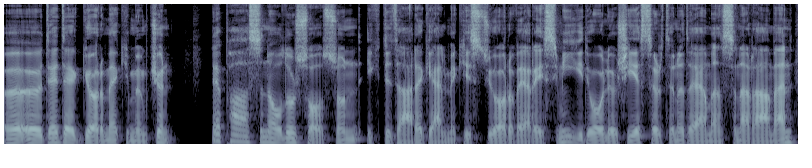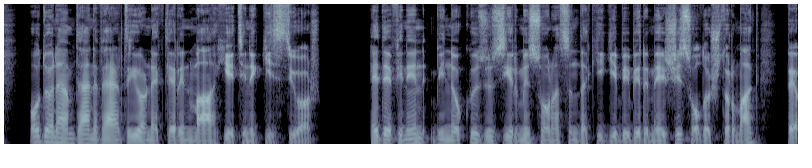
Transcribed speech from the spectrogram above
ÖÖ'de de görmek mümkün. Ne pahasına olursa olsun iktidara gelmek istiyor ve resmi ideolojiye sırtını dayamasına rağmen o dönemden verdiği örneklerin mahiyetini gizliyor. Hedefinin 1920 sonrasındaki gibi bir meclis oluşturmak ve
